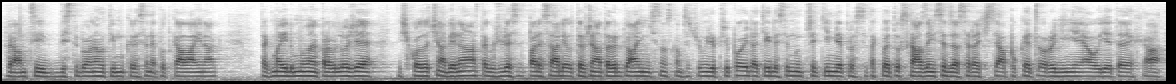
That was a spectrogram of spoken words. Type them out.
v rámci distribuovaného týmu, který se nepotkává jinak, tak mají domluvené pravidlo, že když škola začíná v 11, tak už v 10.50 je otevřená ta virtuální místnost, kam se člověk může připojit a těch 10 minut předtím je prostě takové to scházení se v zasedačce a pokec o rodině a o dětech a,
